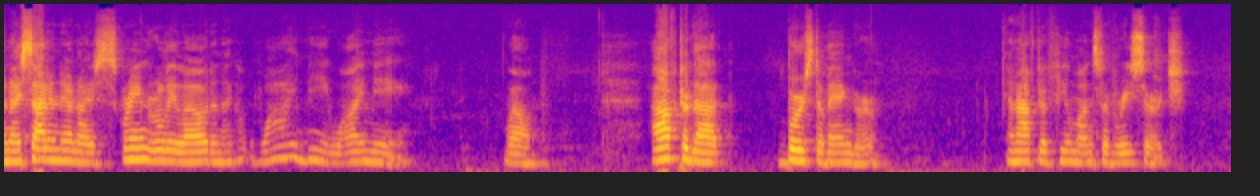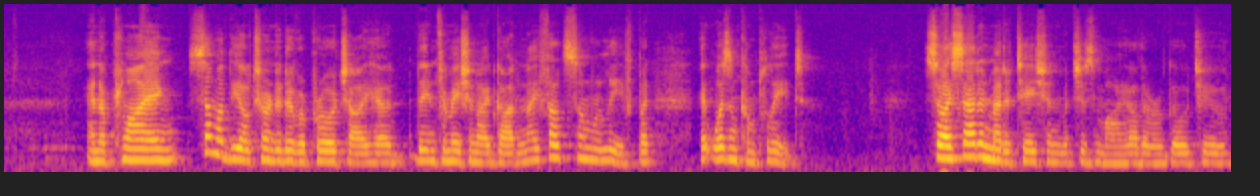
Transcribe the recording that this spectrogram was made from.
And I sat in there and I screamed really loud. And I go, why me? Why me? Well, after that burst of anger, and after a few months of research and applying some of the alternative approach I had, the information I'd gotten, I felt some relief, but it wasn't complete. So I sat in meditation, which is my other go to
